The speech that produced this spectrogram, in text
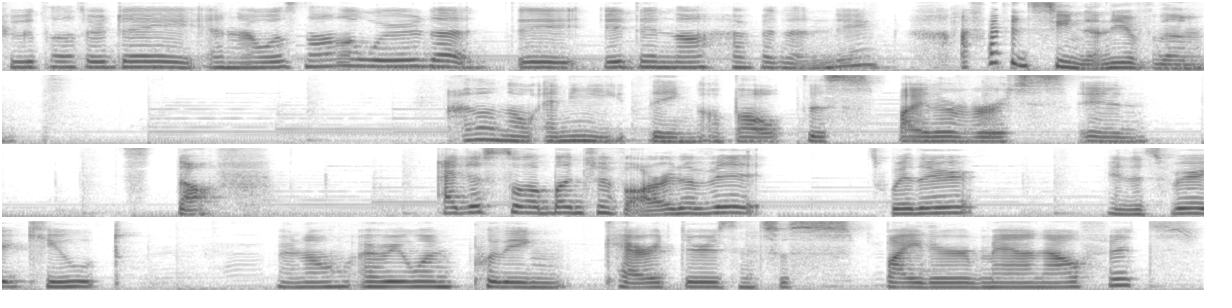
2 the other day, and I was not aware that it, it did not have an ending. I haven't seen any of them. I don't know anything about this Spider-Verse and stuff. I just saw a bunch of art of it, Twitter, and it's very cute. You know, everyone putting characters into Spider-Man outfits.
